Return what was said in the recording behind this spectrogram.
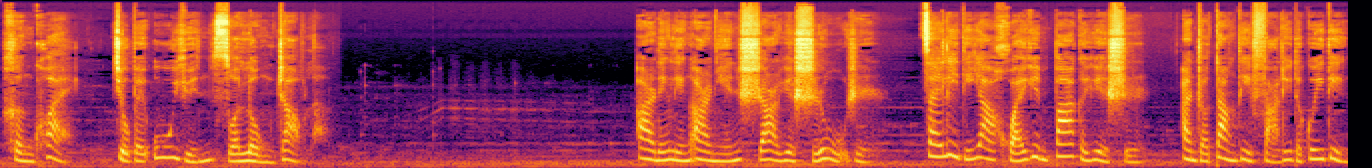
很快就被乌云所笼罩了。二零零二年十二月十五日，在莉迪亚怀孕八个月时，按照当地法律的规定，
